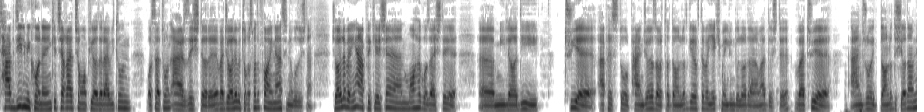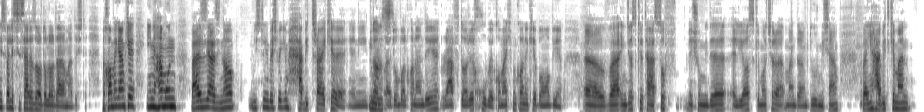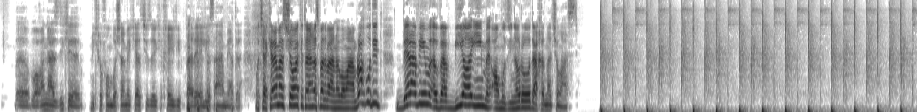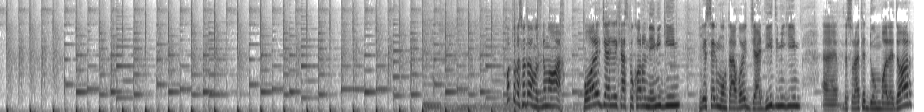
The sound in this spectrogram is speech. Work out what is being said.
تبدیل می‌کنه اینکه چقدر شما پیاده رویتون واسهتون ارزش داره و جالبه تو قسمت finance اینو گذاشتن. جالبه این اپلیکیشن ماه گذشته میلادی توی اپ استور 50 هزار تا دانلود گرفته و یک میلیون دلار درآمد داشته و توی اندروید دانلودش یادم نیست ولی 300 هزار دلار درآمد داشته. می‌خوام بگم که این همون بعضی از اینا می‌تونیم بهش بگیم habit tracker ه یعنی دنبال کننده رفتار خوبه کمک می‌کنه که با ما بیایم. و اینجاست که تاسف نشون میده الیاس که ما چرا من دارم دور میشم و این هابیت که من واقعا نزدیک میکروفون باشم یکی از چیزهایی که خیلی برای الیاس اهمیت داره. متشکرم از شما که تا این قسمت برنامه با ما همراه بودید. برویم و بیاییم. آموزینا رو در خدمت شما هستیم. قسمت آموزین ما بار جدید کسب و کار رو نمیگیم. یه سری محتوای جدید میگیم به صورت دنباله دار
